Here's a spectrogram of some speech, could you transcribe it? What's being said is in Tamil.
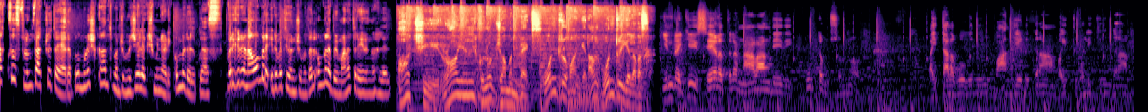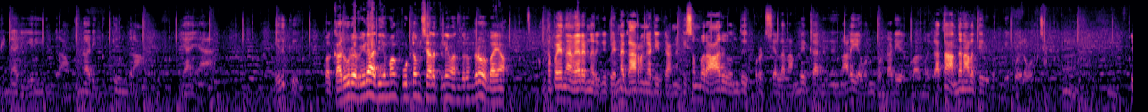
ஆக்சஸ் பிலிம் ஃபேக்டரி தயாரிப்பு முனிஷ்காந்த் மற்றும் விஜயலட்சுமி நடிக்கும் மிடில் கிளாஸ் வருகிற நவம்பர் இருபத்தி ஒன்று முதல் உங்கள் அபிமான திரையரங்குகளில். ஆச்சி ராயல் குலோப் ஜாமுன் பேக்ஸ் ஒன்று வாங்கினால் ஒன்று இலவசம். இன்றைக்கு சேலத்தில் நாலாம் தேதி கூட்டம் சொன்ன உடனே வயிற்றால போகுது வாந்தி எடுக்கிறான் வயிற்று வலிக்குதுங்கிறான் பின்னாடி எரியுதுங்கிறான் முன்னாடி குத்துங்கிறான் ஏன் ஏன்? எதுக்கு? இப்போ கரூரை விட அதிகமாக கூட்டம் சேலத்துலேயும் வந்துருங்கிற ஒரு பயம். அந்த பையன் தான் வேற என்ன இருக்குது இப்போ என்ன காரணம் காட்டியிருக்காங்க? டிசம்பர் ஆறு வந்து புரட்சியாளர் அம்பேத்கர் நினைவுனால எவனும் கொண்டாடி இருக்கக்கூடாதுங்கிறதுக்காக தான் அந்த நாளை தேர்வு போய் கோயிலை உடைச்சாங்க.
